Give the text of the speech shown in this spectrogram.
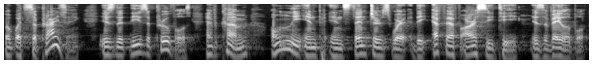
But what's surprising is that these approvals have come only in, in centers where the FFRCT is available.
